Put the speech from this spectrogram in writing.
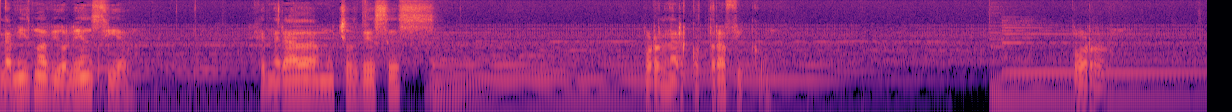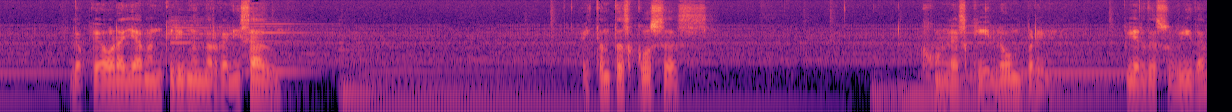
la misma violencia generada muchas veces por el narcotráfico, por lo que ahora llaman crimen organizado. Hay tantas cosas con las que el hombre pierde su vida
